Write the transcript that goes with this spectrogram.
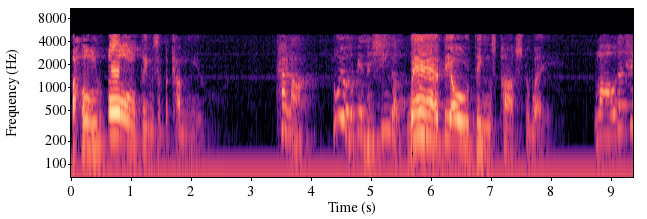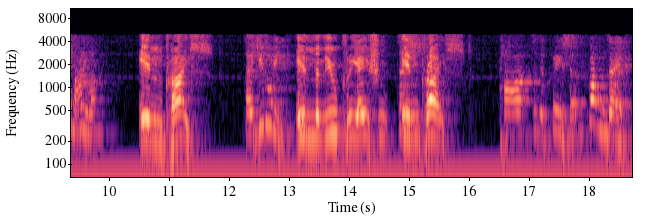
Behold, all things have become new. 看呐、 所有都变成新的了。 Where have the old things passed away? 老的去哪里了？ In Christ. 在基督里， In the new creation in Christ. 他这个被神放在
